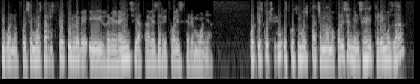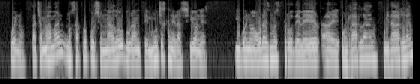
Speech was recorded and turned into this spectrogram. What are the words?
y bueno, pues se muestra respeto y, reverencia a través de rituales y ceremonias. ¿Por qué escogimos, Pachamama? ¿Cuál es el mensaje que queremos dar? Bueno, Pachamama nos ha proporcionado durante muchas generaciones y bueno, ahora es nuestro deber eh, honrarla, cuidarla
